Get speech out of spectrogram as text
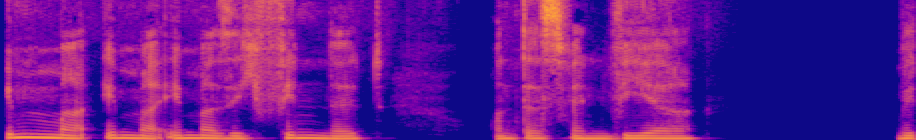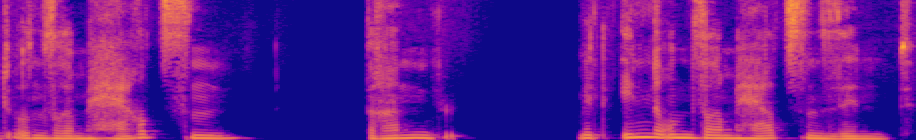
immer, immer, immer sich findet und dass wenn wir mit unserem Herzen dran, mit in unserem Herzen sind,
